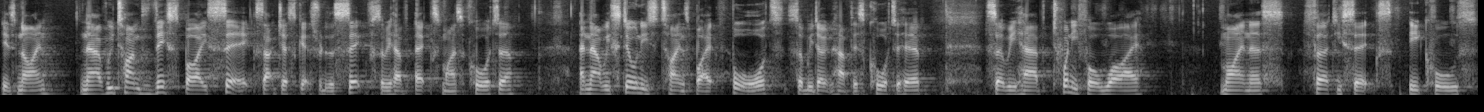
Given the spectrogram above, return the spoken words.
is 9. Now if we times this by 6, that just gets rid of the 6, so we have x minus a quarter. And now we still need to times by it fourths, so we don't have this quarter here. So we have 24y minus 36 equals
